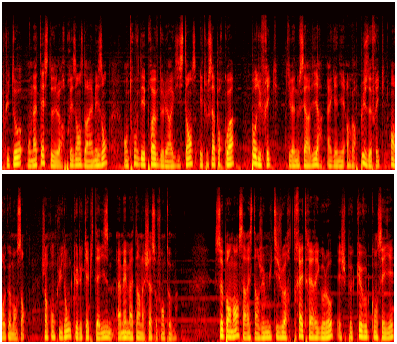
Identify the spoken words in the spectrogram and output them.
Plutôt, on atteste de leur présence dans la maison, on trouve des preuves de leur existence, et tout ça pourquoi? Pour du fric, qui va nous servir à gagner encore plus de fric en recommençant. J'en conclus donc que le capitalisme a même atteint la chasse aux fantômes. Cependant, ça reste un jeu multijoueur très très rigolo, et je peux que vous le conseiller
